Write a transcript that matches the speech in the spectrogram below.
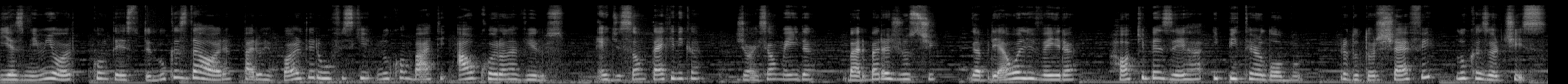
Yasmin Mior, com texto de Lucas da Hora para o repórter UFSC no combate ao coronavírus. Edição técnica: Joyce Almeida, Bárbara Juste, Gabriel Oliveira, Roque Bezerra e Peter Lobo. Produtor-chefe, Lucas Ortiz.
